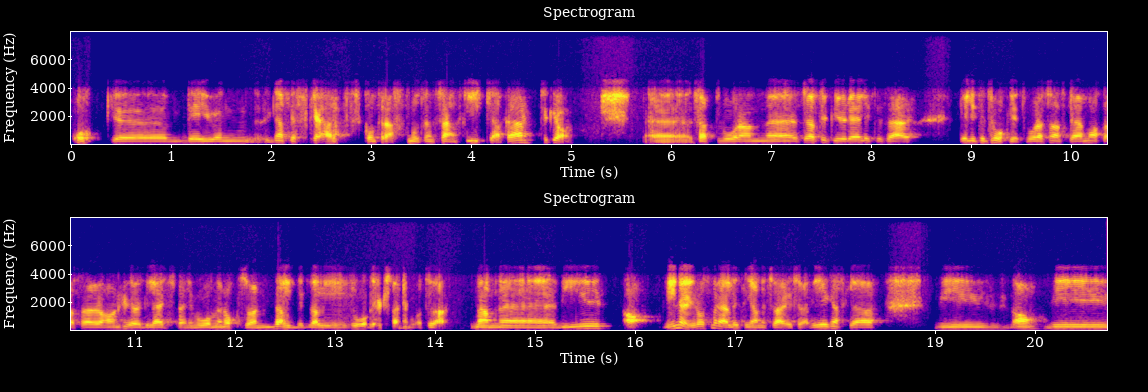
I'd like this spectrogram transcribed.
och eh, det är ju en ganska skarp kontrast mot en svensk ICA-affär tycker jag. Eh, så att våran, eh, så jag tycker ju det är lite så här, det är lite tråkigt. Våra svenska mataffärer har en hög lägstanivå men också en väldigt, väldigt låg högstanivå tyvärr. Men eh, vi, ja, vi nöjer oss med det lite grann i Sverige. Så vi är ganska, vi, ja, vi,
